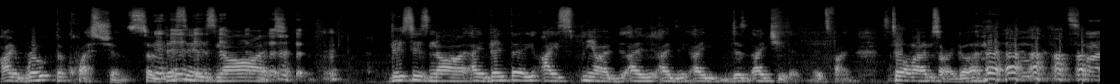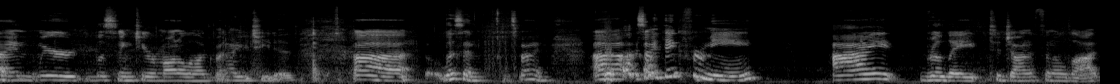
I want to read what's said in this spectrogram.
I wrote the questions, so this is not. This is not. I they, they I you know I I I, I, just, I cheated. It's fine. Still, I'm sorry. Go ahead. Oh, it's fine. We're listening to your monologue about how you cheated. Uh, listen, it's fine. Uh, so I think for me, I relate to Jonathan a lot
